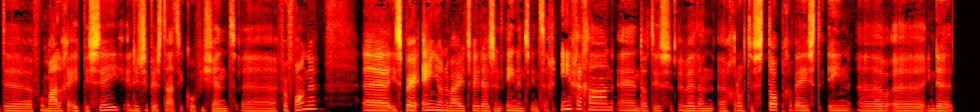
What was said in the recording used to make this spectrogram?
de voormalige EPC, energieprestatiecoëfficiënt, eh vervangen. Eh, is per 1 januari 2021 ingegaan. En dat is wel een eh, grote stap geweest in, eh, in de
